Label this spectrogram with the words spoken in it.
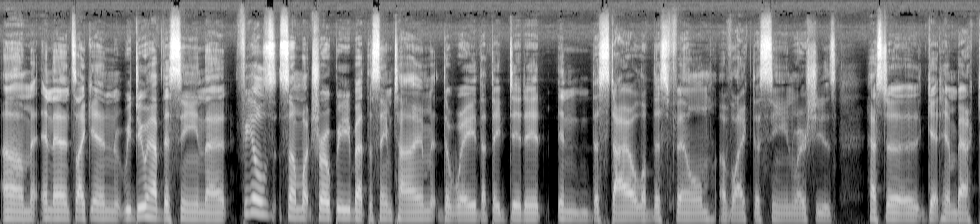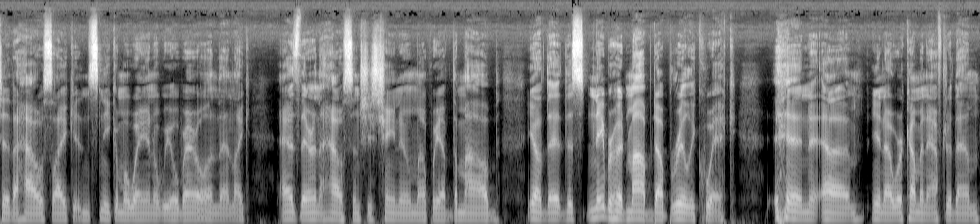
Um, and then it's like in we do have this scene that feels somewhat tropey, but at the same time, the way that they did it in the style of this film of like the scene where she's has to get him back to the house, like and sneak him away in a wheelbarrow, and then like as they're in the house and she's chaining him up, we have the mob. You know, the, this neighborhood mobbed up really quick. And um, you know, we're coming after them.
